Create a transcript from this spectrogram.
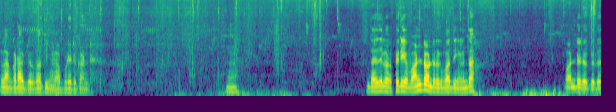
எல்லாம் கிடக்குது பார்த்தீங்களா? அப்படி இருக்காண்டு ம். இந்த இதில் ஒரு பெரிய வண்டு ஒன்று இருக்குது பார்த்தீங்களா? இந்த. வண்டு இருக்குது.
